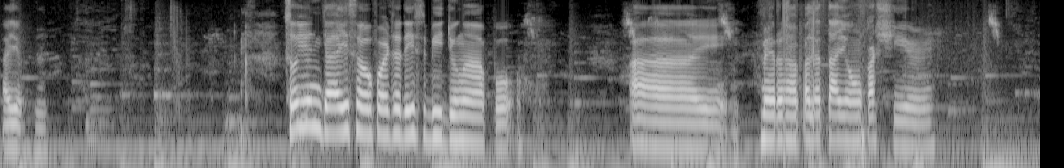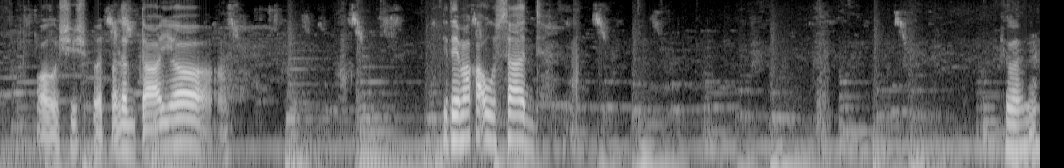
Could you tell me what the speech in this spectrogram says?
ayun. So yun guys, so for today's video nga po ay meron nga pala tayong cashier. Oh shish, ba't malag tayo? Hindi tayo makausad. Yun.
